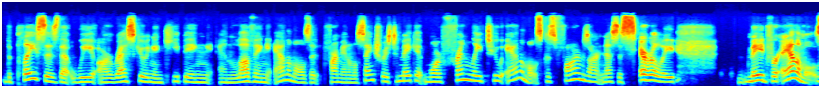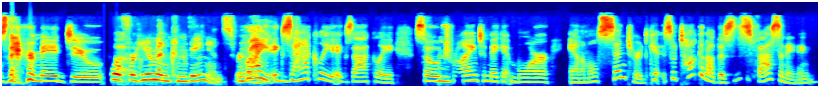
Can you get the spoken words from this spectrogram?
the places that we are rescuing and keeping and loving animals at farm animal sanctuaries to make it more friendly to animals because farms aren't necessarily made for animals. They're made to well uh, for human convenience, really. Right, exactly, exactly. So mm-hmm. trying to make it more animal centered. So talk about this. This is fascinating.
